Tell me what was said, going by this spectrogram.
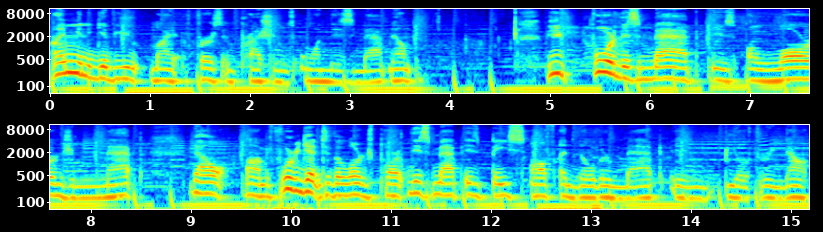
I'm going to give you my first impressions on this map. Now, before this map is a large map. Now, um, before we get into the large part, this map is based off another map in BO3. Now,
